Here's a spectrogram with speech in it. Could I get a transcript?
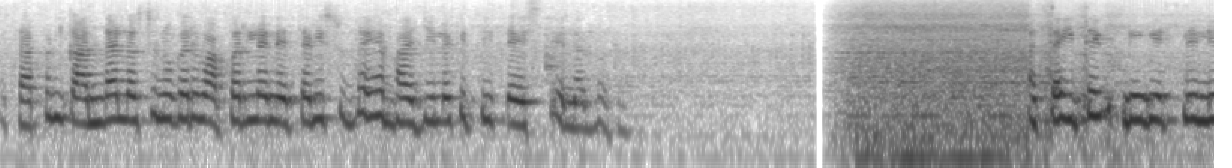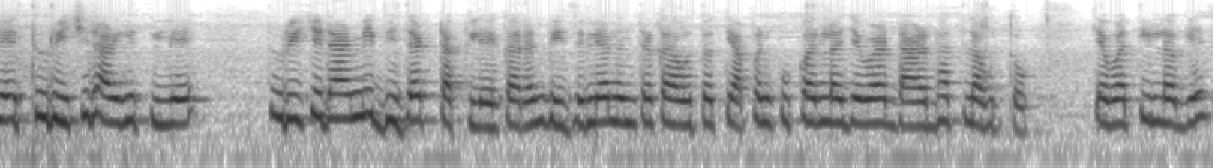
आता आपण कांदा लसूण वगैरे वापरले नाही तरीसुद्धा ह्या भाजीला किती टेस्ट येणार बघा. आता इथे मी घेतलेली आहे तुरीची डाळ घेतलेली आहे. तुरीची डाळ मी भिजत टाकली आहे कारण भिजल्यानंतर काय होतं की आपण कुकरला जेव्हा डाळ भात लावतो तेव्हा ती लगेच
